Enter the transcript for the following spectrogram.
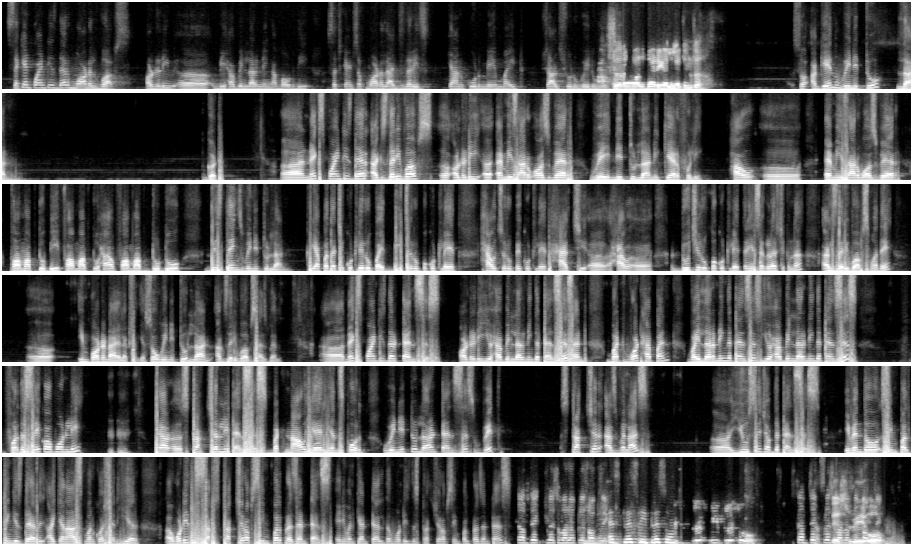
Second point is their modal verbs. Already uh, we have been learning about the such kinds of modal auxiliaries. Can, could, may, might, shall, should, will, will. Sir, आवाज बाहेर गेला तुमचा. So again, we need to learn. Good. Uh, next point is their auxiliary verbs. Uh, already uh, MESR was where we need to learn carefully. How uh, MESR was where form up to be form up to have form up to do these things we need to learn क्रियापदाची कुठली रूप आहेत बीचे रूप कुठले आहेत हॅवचे रूपे कुठले आहेत हॅची have डूची रूप कुठले आहेत तर हे सगळं शिकणं ऑक्झरी वर्ब्स मध्ये important आहे लक्षात घ्या so we need to learn auxiliary verbs as well uh, next point is the tenses already you have been learning the tenses and but what happened while learning the tenses you have been learning the tenses for the sake of only they are, uh, structurally tenses. But now here henceforth we need to learn tenses with structure as well as uh, usage of the tenses. Even though simple thing is there i can ask one question here. Uh, what is the stru- structure of simple present tense? Anyone can tell the what is the structure of simple present tense? Subject plus verb plus object. S plus V plus O. subject Yes. plus V plus O. subject plus verb plus verb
